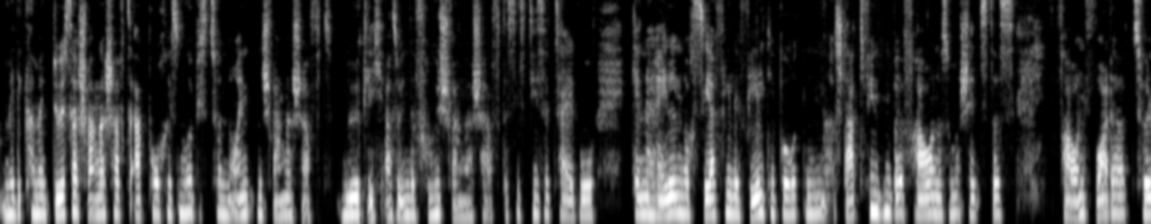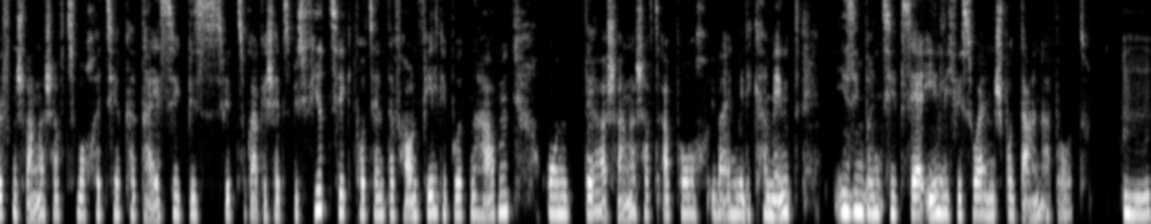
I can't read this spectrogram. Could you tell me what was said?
medikamentöser Schwangerschaftsabbruch ist nur bis zur neunten Schwangerschaft möglich, also in der Frühschwangerschaft. Das ist diese Zeit, wo generell noch sehr viele Fehlgeburten stattfinden bei Frauen. Also man schätzt, dass Frauen vor der zwölften Schwangerschaftswoche circa 30 bis, wird sogar geschätzt, bis 40 Prozent der Frauen Fehlgeburten haben. Und der Schwangerschaftsabbruch über ein Medikament ist im Prinzip sehr ähnlich wie so ein Spontanabort. Mhm.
